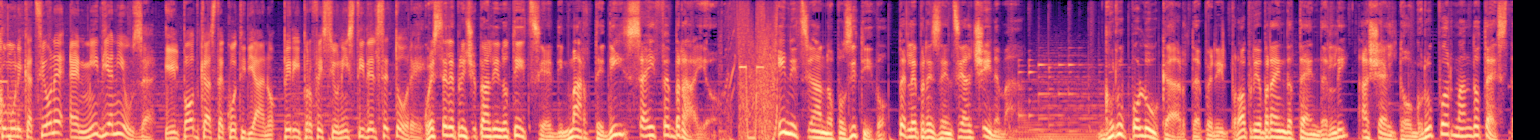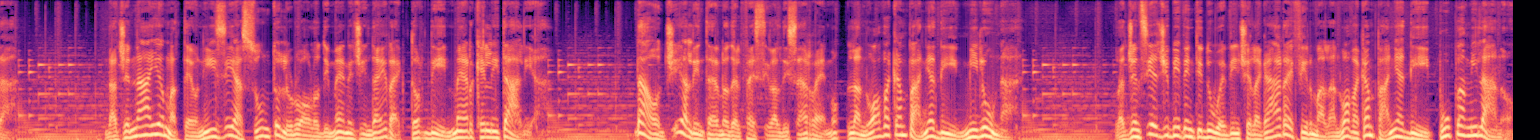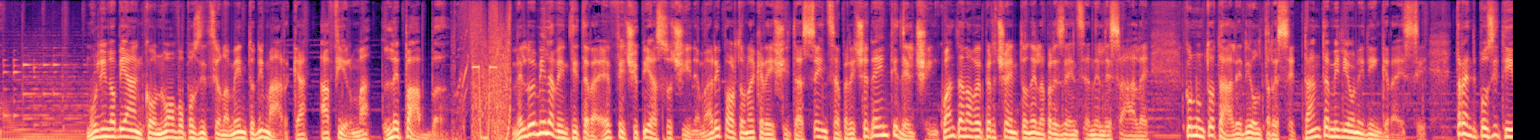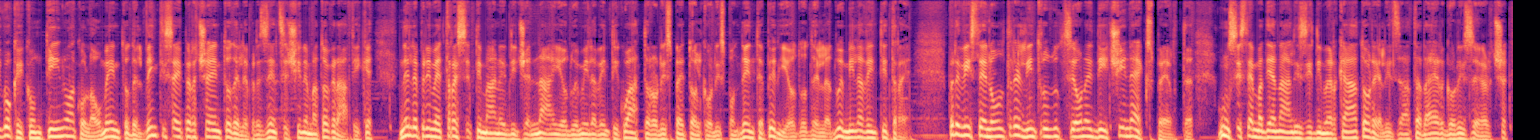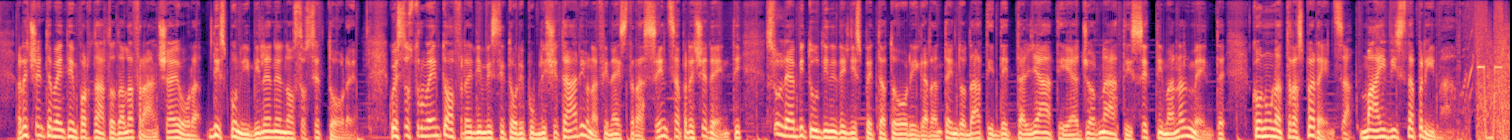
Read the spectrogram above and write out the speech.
Comunicazione e Media News, il podcast quotidiano per i professionisti del settore. Queste le principali notizie di martedì 6 febbraio. Inizio anno positivo per le presenze al cinema. Gruppo Lucart per il proprio brand Tenderly ha scelto Gruppo Armando Testa. Da gennaio Matteo Nisi ha assunto il ruolo di Managing Director di Merkel Italia. Da oggi all'interno del Festival di Sanremo la nuova campagna di Miluna. L'agenzia GB22 vince la gara e firma la nuova campagna di Pupa Milano. Mulino Bianco nuovo posizionamento di marca a firma Le Pub. Nel 2023 FCP Associnema riporta una crescita senza precedenti del 59% nella presenza nelle sale, con un totale di oltre 70 milioni di ingressi. Trend positivo che continua con l'aumento del 26% delle presenze cinematografiche nelle prime tre settimane di gennaio 2024 rispetto al corrispondente periodo del 2023. Prevista inoltre l'introduzione di CineExpert, un sistema di analisi di mercato realizzato realizzata da Ergo Research, recentemente importato dalla Francia e ora disponibile nel nostro settore. Questo strumento offre agli investitori pubblicitari una finestra senza precedenti sulle abitudini degli spettatori, garantendo dati dettagliati e aggiornati settimanalmente con una trasparenza mai vista prima.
